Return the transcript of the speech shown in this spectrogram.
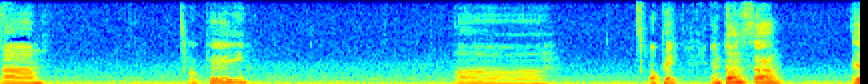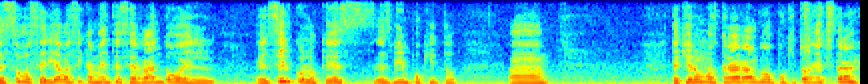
Ah, ok. Ah, ok, entonces eso sería básicamente cerrando el, el círculo, que es, es bien poquito. Ah, te quiero mostrar algo poquito extra,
